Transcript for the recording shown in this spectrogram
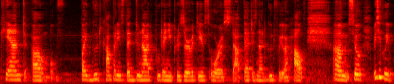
canned um, by good companies that do not put any preservatives or stuff that is not good for your health. Um, so basically,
